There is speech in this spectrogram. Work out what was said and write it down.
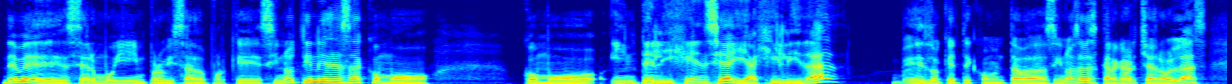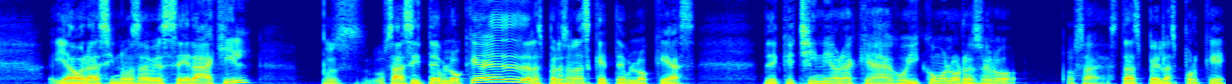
debe ser muy improvisado porque si no tienes esa como como inteligencia y agilidad, es lo que te comentaba, si no sabes cargar charolas y ahora si no sabes ser ágil, pues o sea, si te bloqueas eres de las personas que te bloqueas de que chini, ahora qué hago y cómo lo resuelvo, o sea, estás pelas porque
